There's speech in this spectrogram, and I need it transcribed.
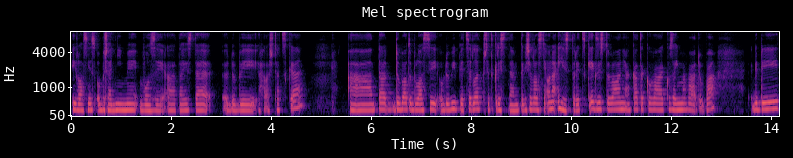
i vlastně s obřadními vozy a tady z té doby halštatské. A ta doba to byla asi období 500 let před Kristem, takže vlastně ona i historicky existovala nějaká taková jako zajímavá doba, kdy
